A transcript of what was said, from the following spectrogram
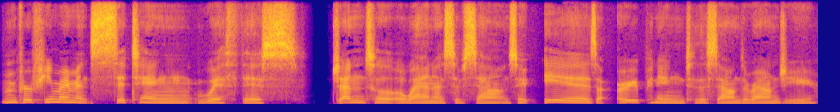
And for a few moments, sitting with this gentle awareness of sound. So, ears are opening to the sounds around you.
